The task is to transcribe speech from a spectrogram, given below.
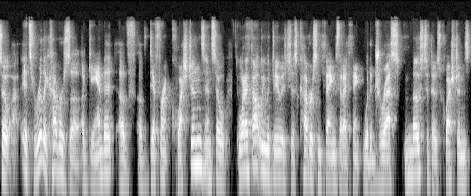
So uh, it's really covers a, a gambit of, of different questions. And so what I thought we would do is just cover some things that I think would address most of those questions.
